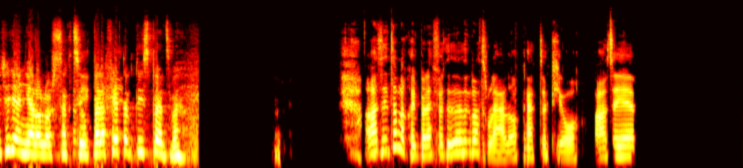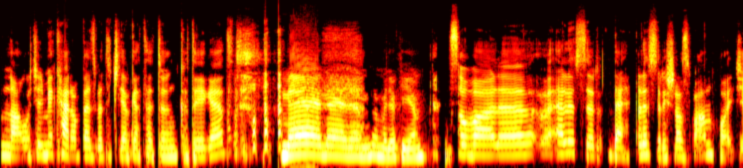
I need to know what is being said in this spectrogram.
Úgyhogy ennyi a lolos szekció. Belefértem 10 percbe? Azért annak, hogy belefértem, gratulálok, hát tök jó. Azért Na, úgyhogy még három percben dicsérgethetünk téged. Ne, ne, nem, nem vagyok ilyen. Szóval először, de először is az van, hogy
